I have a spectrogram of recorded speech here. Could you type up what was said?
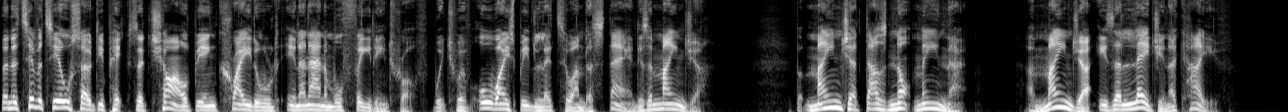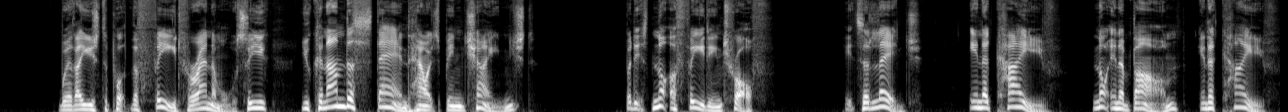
The Nativity also depicts a child being cradled in an animal feeding trough, which we've always been led to understand is a manger. But manger does not mean that. A manger is a ledge in a cave. where they used to put the feed for animals. So you, you can understand how it's been changed, but it's not a feeding trough, it's a ledge in a cave, not in a barn, in a cave.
